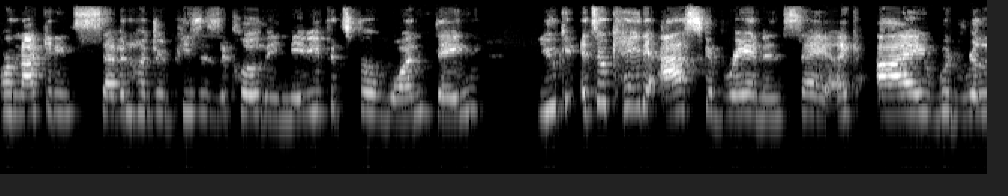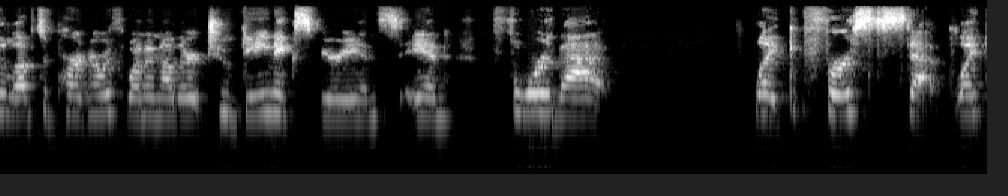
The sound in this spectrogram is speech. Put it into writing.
or i'm not getting 700 pieces of clothing maybe if it's for one thing you c- it's okay to ask a brand and say like i would really love to partner with one another to gain experience and for that like first step like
